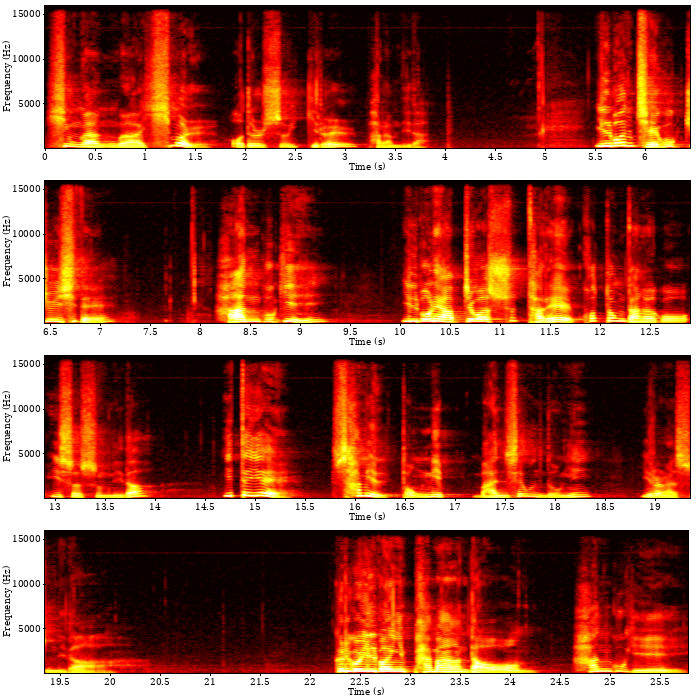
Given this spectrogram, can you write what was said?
희망과 힘을 얻을 수 있기를 바랍니다. 일본 제국주의 시대 한국이 일본의 압제와 수탈에 고통당하고 있었습니다. 이때에 3.1 독립 만세 운동이 일어났습니다. 그리고 일방이 패망한 다음 한국이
